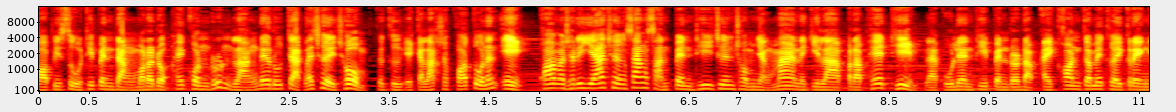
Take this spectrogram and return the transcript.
ขอพิสูจน์ที่เป็นดั่งมรดกให้คนรุ่นหลังได้รู้จักและเชยชม ก็คือเอกลักษณ์เฉพาะตัวนั่นเอง ความอัจฉริยะเชิงสร้างสรรค์เป็นที่ชื่นชมอย่างมากในกีฬาประเภททีม และผู้เล่นที่เป็นระดับไอคอนก็ไม่เคยเกรง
